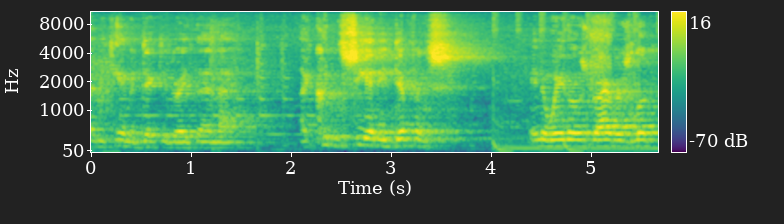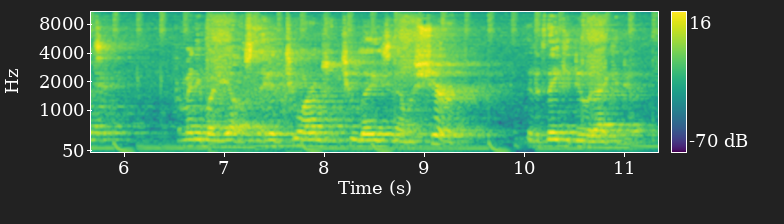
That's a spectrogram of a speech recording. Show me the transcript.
I became addicted right then. I, I couldn't see any difference in the way those drivers looked from anybody else. They had two arms and two legs, and I was sure that if they could do it, I could do it.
